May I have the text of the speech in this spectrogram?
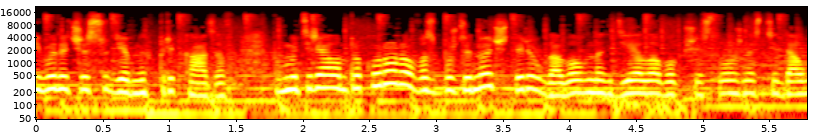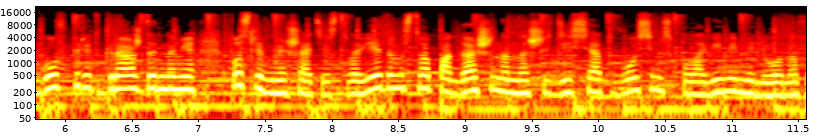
и выдаче судебных приказов. По материалам прокурора возбуждено 4 уголовных дела. В общей сложности долгов перед гражданами гражданами после вмешательства ведомства погашено на 68,5 миллионов,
